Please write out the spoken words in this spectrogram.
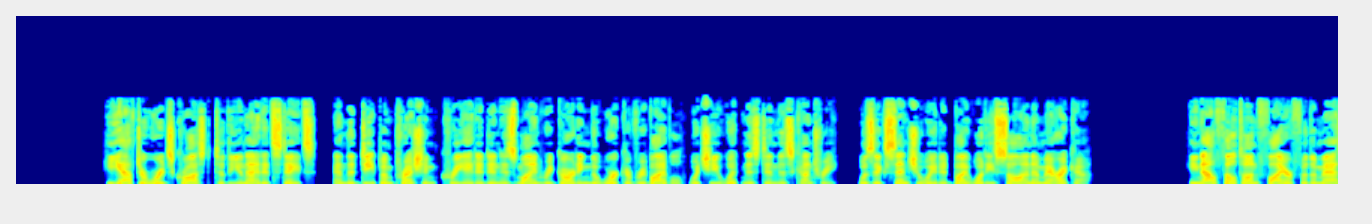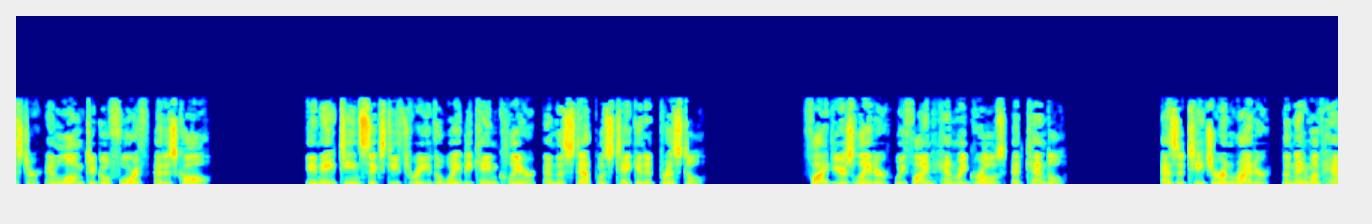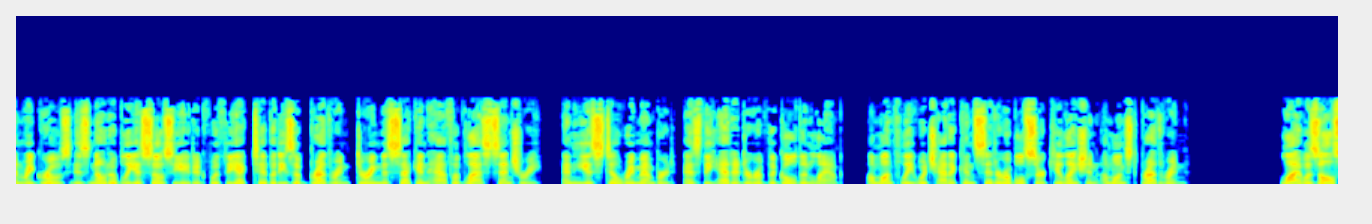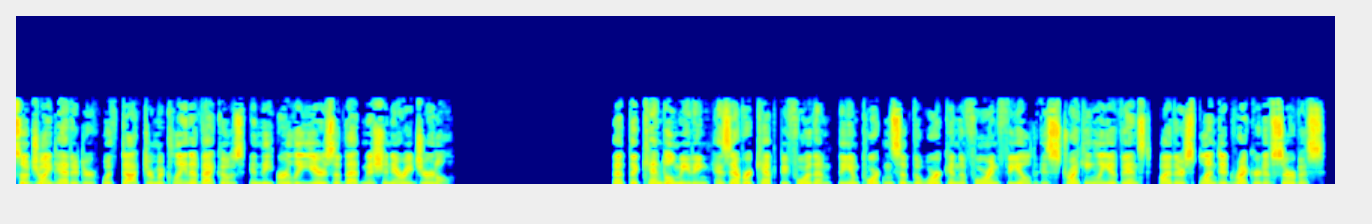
He afterwards crossed to the United States, and the deep impression created in his mind regarding the work of revival which he witnessed in this country was accentuated by what he saw in America. He now felt on fire for the Master and longed to go forth at his call. In 1863, the way became clear and the step was taken at Bristol. Five years later, we find Henry Groves at Kendal. As a teacher and writer, the name of Henry Groves is notably associated with the activities of Brethren during the second half of last century, and he is still remembered as the editor of The Golden Lamp, a monthly which had a considerable circulation amongst Brethren. Lai was also joint editor with Dr. MacLean of Echoes in the early years of that missionary journal. That the Kendal meeting has ever kept before them the importance of the work in the foreign field is strikingly evinced by their splendid record of service.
